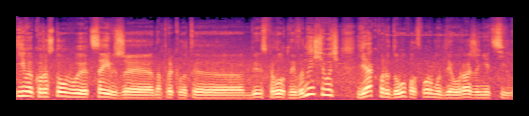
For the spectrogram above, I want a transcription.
і використовує цей вже, наприклад, е, безпілотний винищувач як передову платформу для ураження цілей.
